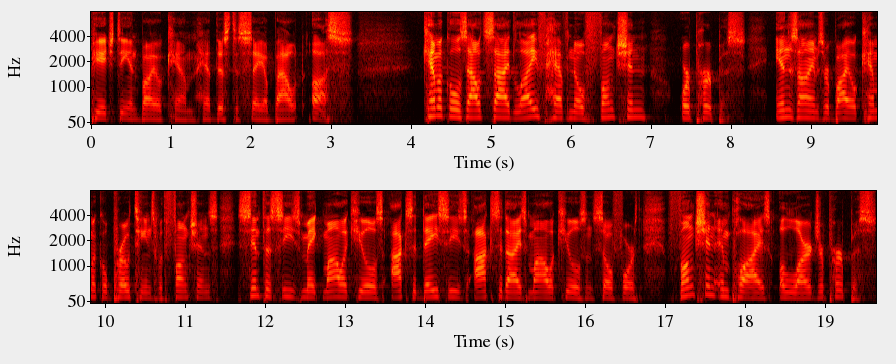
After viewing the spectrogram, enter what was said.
PhD in biochem, had this to say about us Chemicals outside life have no function or purpose. Enzymes are biochemical proteins with functions. Synthases make molecules, oxidases oxidize molecules, and so forth. Function implies a larger purpose.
